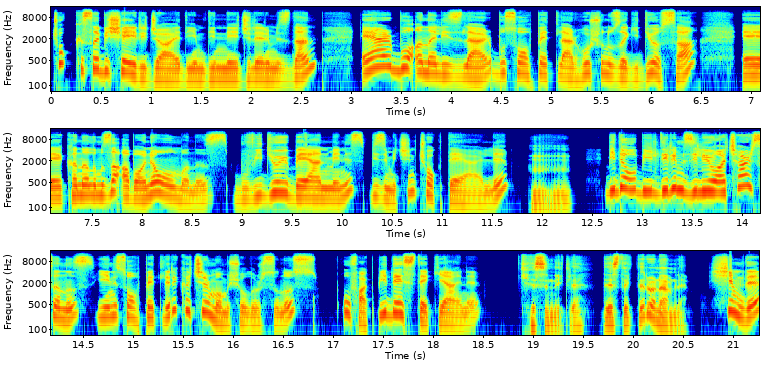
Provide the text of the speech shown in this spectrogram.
çok kısa bir şey rica edeyim dinleyicilerimizden. Eğer bu analizler, bu sohbetler hoşunuza gidiyorsa eee, kanalımıza abone olmanız, bu videoyu beğenmeniz bizim için çok değerli. Hı hı. Bir de o bildirim zilini açarsanız yeni sohbetleri kaçırmamış olursunuz. Ufak bir destek yani. Kesinlikle. Destekler önemli. Şimdi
